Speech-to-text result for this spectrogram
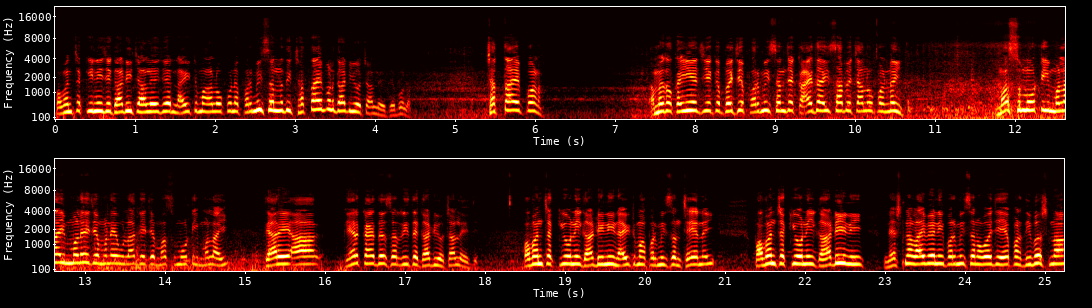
પવનચક્કીની જે ગાડી ચાલે છે નાઇટમાં આ લોકોને પરમિશન નથી, છતાંય પણ ગાડીઓ ચાલે છે, બોલો. છતાંય પણ અમે તો કહીએ છીએ કે ભાઈ જે પરમિશન છે કાયદા હિસાબે ચાલો પણ નહીં, મસ મોટી મલાઈ મળે છે, મને એવું લાગે છે, મસ મોટી મલાઈ, ત્યારે આ ગેરકાયદેસર રીતે ગાડીઓ ચાલે છે. પવનચક્કીઓની ગાડીની નાઇટમાં પરમિશન છે નહીં પવનચક્કીઓની ગાડીની નેશનલ હાઈવેની પરમિશન હોય છે, એ પણ દિવસના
